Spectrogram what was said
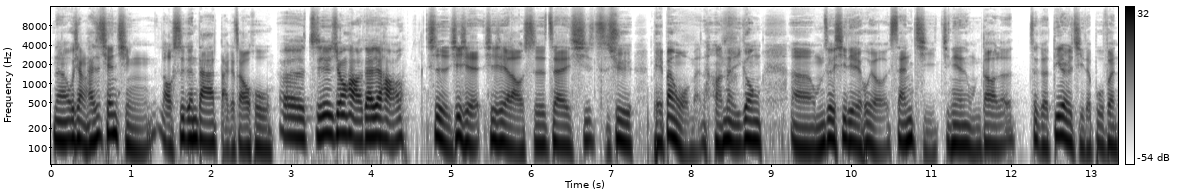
那我想还是先请老师跟大家打个招呼。呃，职业兄好，大家好。是，谢谢谢谢老师在持持续陪伴我们 哈。那一共呃，我们这个系列会有三集，今天我们到了。这个第二集的部分，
